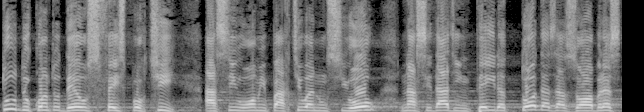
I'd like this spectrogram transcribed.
tudo quanto Deus fez por ti. Assim o homem partiu anunciou na cidade inteira todas as obras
